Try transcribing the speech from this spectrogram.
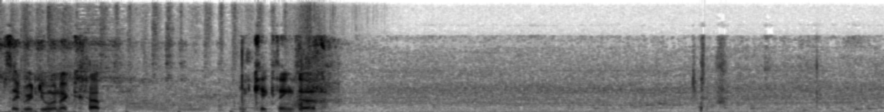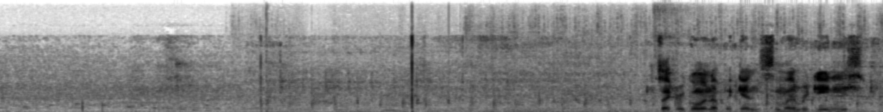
It's like we're doing a cup to kick things off. Looks like we're going up against some Lamborghinis.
